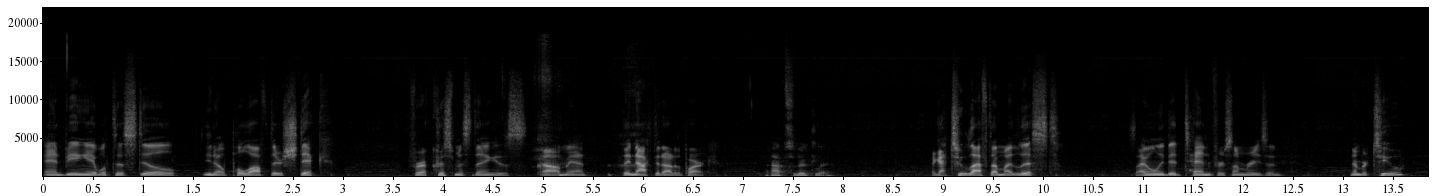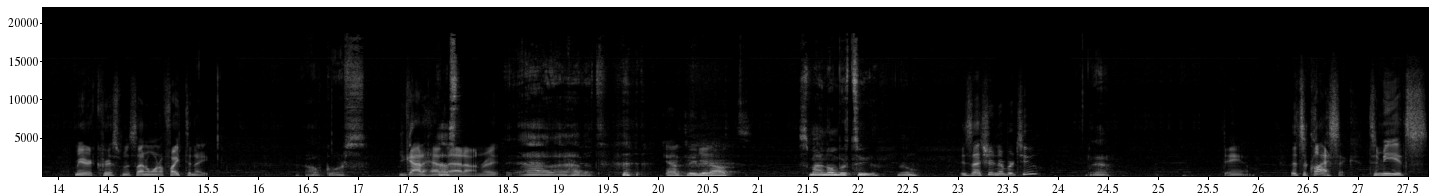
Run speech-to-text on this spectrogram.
And being able to still, you know, pull off their shtick for a Christmas thing is, oh man, they knocked it out of the park. Absolutely. I got two left on my list. So I only did 10 for some reason. Number two, Merry Christmas. I don't want to fight tonight. Of course. You got to have Has- that on, right? Uh, I have it. Can't leave it out. it's my number two. No. Is that your number two? Yeah. Damn. It's a classic. To me, it's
